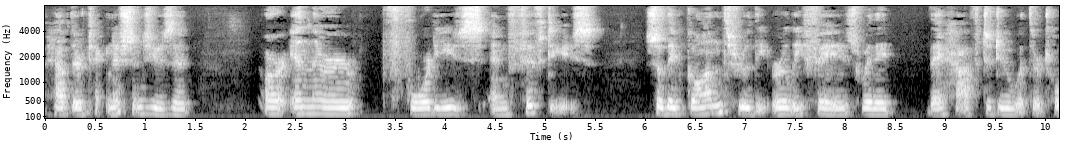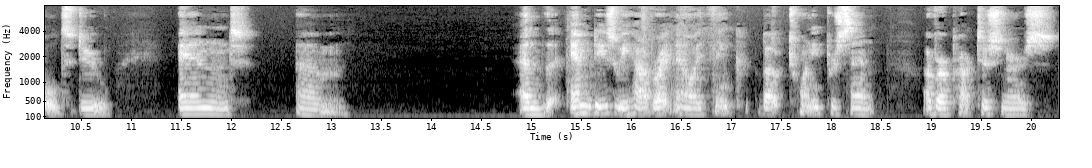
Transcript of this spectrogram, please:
have their technicians use it are in their 40s and 50s. So they've gone through the early phase where they, they have to do what they're told to do. And, um, and the MDs we have right now, I think about 20% of our practitioners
